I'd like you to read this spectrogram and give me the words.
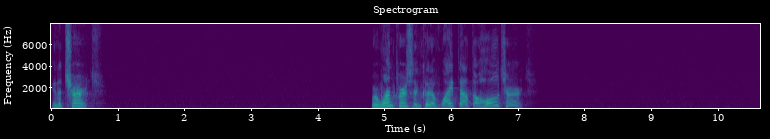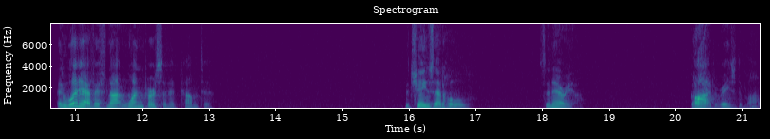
in a church. Where one person could have wiped out the whole church. And would have if not one person had come to, to change that whole scenario. God raised him up.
